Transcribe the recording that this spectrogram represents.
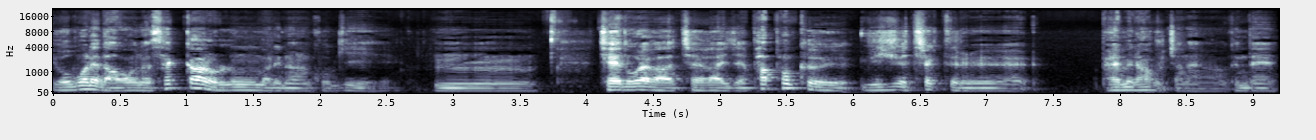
요번에 나오는 색깔 얼룩말이라는 곡이 음, 제 노래가 제가 이제 팝펑크 위주의 트랙들을 발매를 하고 있잖아요. 근데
